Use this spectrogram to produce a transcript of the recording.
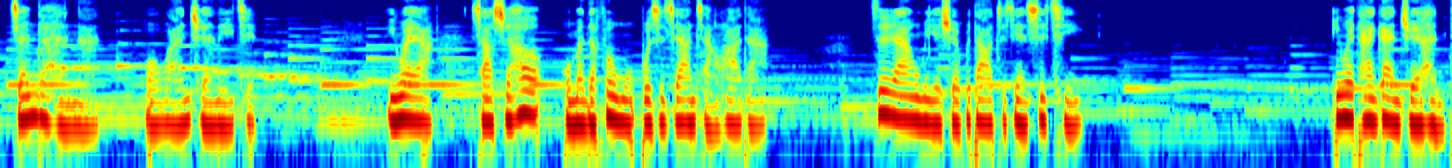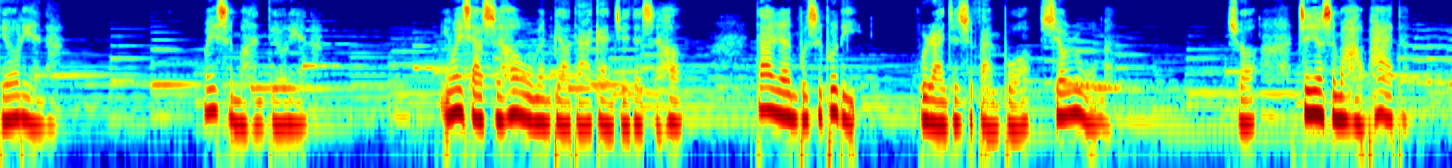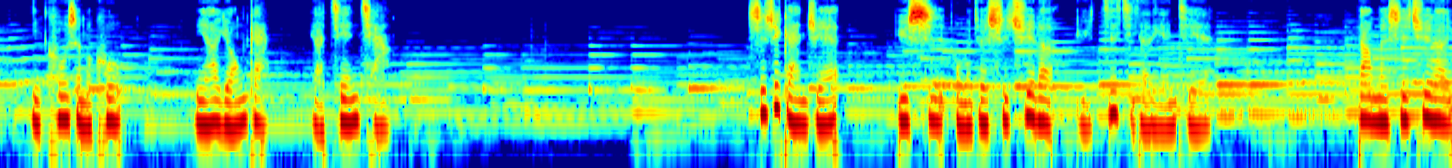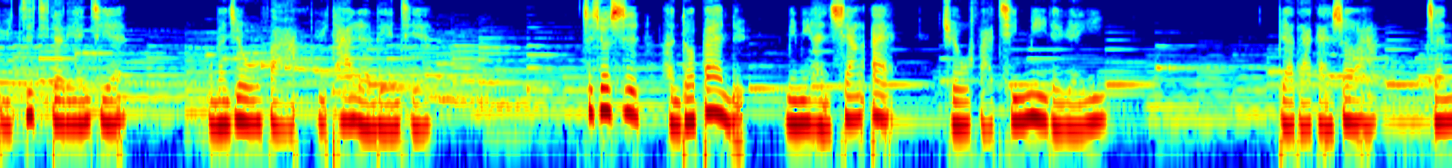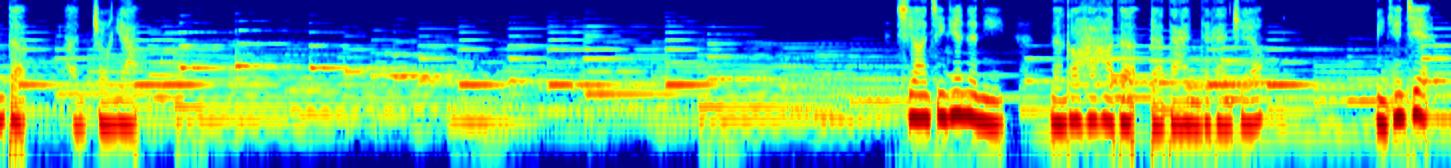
真的很难，我完全理解。因为啊，小时候我们的父母不是这样讲话的，自然我们也学不到这件事情。因为谈感觉很丢脸啊。为什么很丢脸啊？因为小时候我们表达感觉的时候，大人不是不理，不然就是反驳、羞辱我们，说这有什么好怕的？你哭什么哭？你要勇敢，要坚强。失去感觉，于是我们就失去了与自己的连结。当我们失去了与自己的连结，我们就无法与他人连结。这就是很多伴侣明明很相爱，却无法亲密的原因。表达感受啊，真的。很重要。希望今天的你能够好好的表达你的感觉哦。明天见。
